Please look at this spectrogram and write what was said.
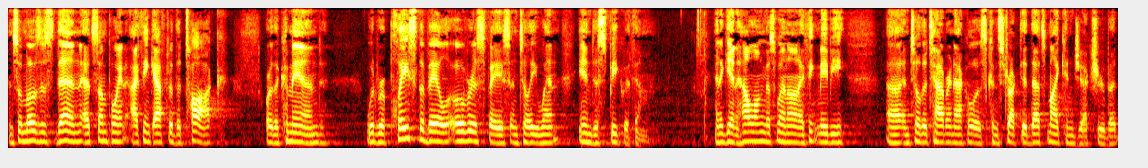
And so Moses then, at some point, I think after the talk or the command, would replace the veil over his face until he went in to speak with him. And again, how long this went on, I think maybe uh, until the tabernacle is constructed. That's my conjecture, but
